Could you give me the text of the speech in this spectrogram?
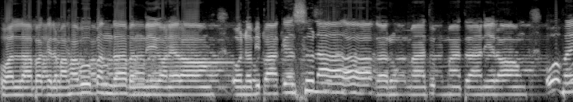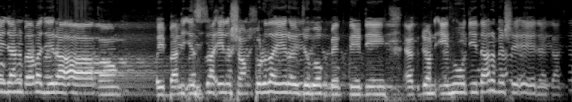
ও আল্লাহ পাকের মাহবুব বান্দা, বান্দিগণেরা, ও নবী পাকের সুনাগার উম্মাত উম্মাতানিরা, ও ভাইজান বাবাজিরা, ওই বানি ইসরাইল সম্প্রদায়ের ওই যুবক ব্যক্তিটি একজন ইহুদি দারবেশের কাছে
